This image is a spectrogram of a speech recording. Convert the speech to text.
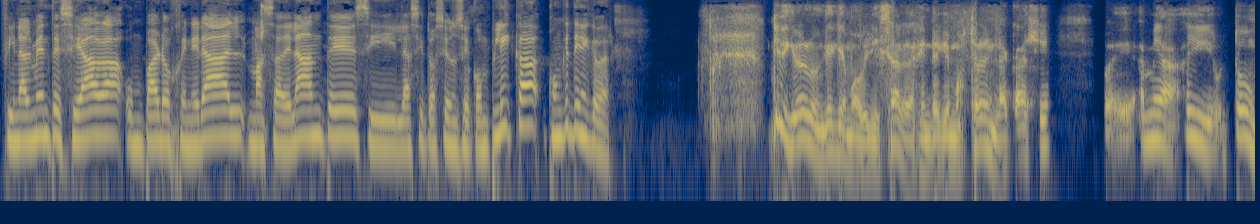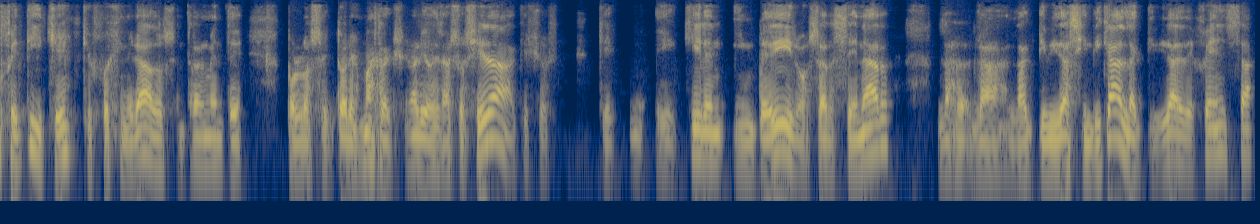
finalmente se haga un paro general más adelante, si la situación se complica? ¿Con qué tiene que ver? Tiene que ver con que hay que movilizar a la gente, hay que mostrar en la calle mira, hay todo un fetiche que fue generado centralmente por los sectores más reaccionarios de la sociedad, aquellos que eh, quieren impedir o cercenar la, la, actividad sindical, la actividad de defensa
